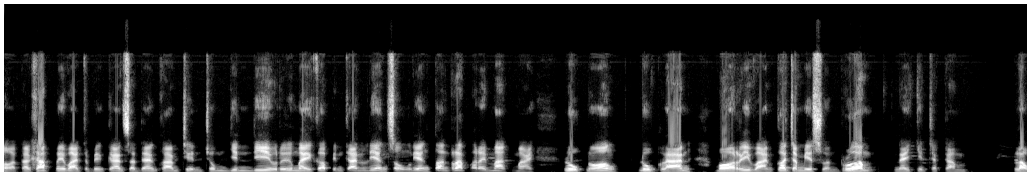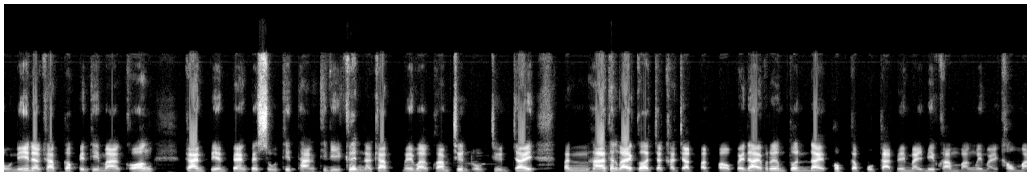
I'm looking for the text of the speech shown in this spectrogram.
ลอดนะครับ ไม่ว่าจะเป็นการแสดงความชื่นชมยินดี หรือไม่ก็เป็นการเลี้ยงส่งเลี้ยงต้อนรับอะไรมากมาย ลูกน้อง ลูกหลาน บริวารก็จะมีส่วนร่วมในกิจกรรม เหล่านี้นะครับก็เป็นที่มาของการเปลี่ยนแปลงไปสู่ทิศทางที่ดีขึ้นนะครับ ไม่ว่าความชื่นอกชื่นใจ ปัญหาทั้งหลายก็จะขจัดปัดเป่าไปได้ เริ่มต้นได้พบกับโอกาสใหม่ๆ มีความหวังใหม่ ๆ เข้ามา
